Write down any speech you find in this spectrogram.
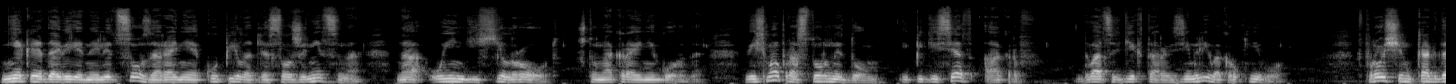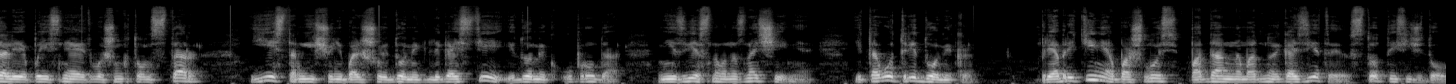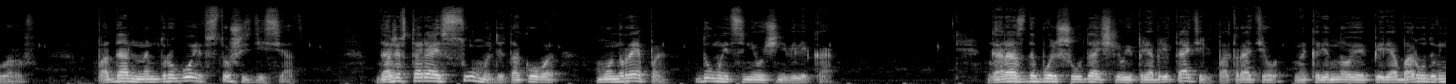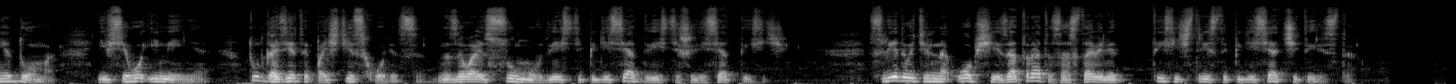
Некое доверенное лицо заранее купило для Солженицына на Уинди-Хилл-Роуд, что на окраине города, весьма просторный дом и 50 акров, 20 гектаров земли вокруг него. Впрочем, как далее поясняет Вашингтон Стар, есть там еще небольшой домик для гостей и домик у пруда, неизвестного назначения. Итого три домика. Приобретение обошлось, по данным одной газеты, в 100 тысяч долларов, по данным другой – в 160. Даже вторая сумма для такого Монрепа думается, не очень велика. Гораздо больше удачливый приобретатель потратил на коренное переоборудование дома и всего имения. Тут газеты почти сходятся, называя сумму в 250-260 тысяч. Следовательно, общие затраты составили 1350-400.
